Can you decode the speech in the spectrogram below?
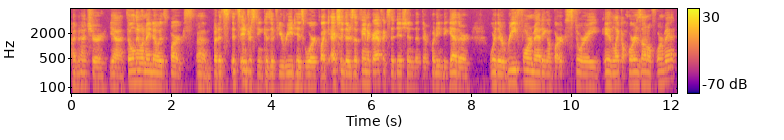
I'm not sure. Yeah, the only one I know is Barks, um, but it's it's interesting because if you read his work, like actually there's a Fantagraphics edition that they're putting together where they're reformatting a Barks story in like a horizontal format,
